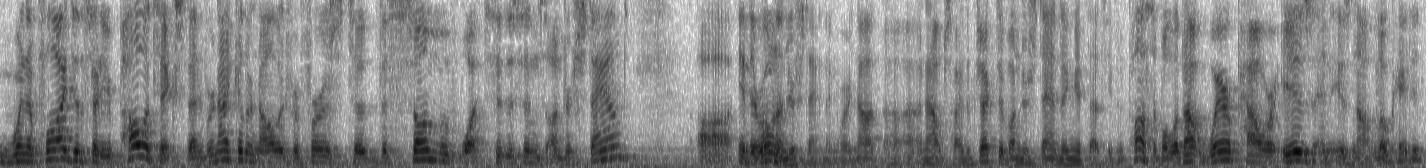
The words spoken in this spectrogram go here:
When applied to the study of politics, then, vernacular knowledge refers to the sum of what citizens understand uh, in their own understanding, right? Not uh, an outside objective understanding, if that's even possible, about where power is and is not located,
